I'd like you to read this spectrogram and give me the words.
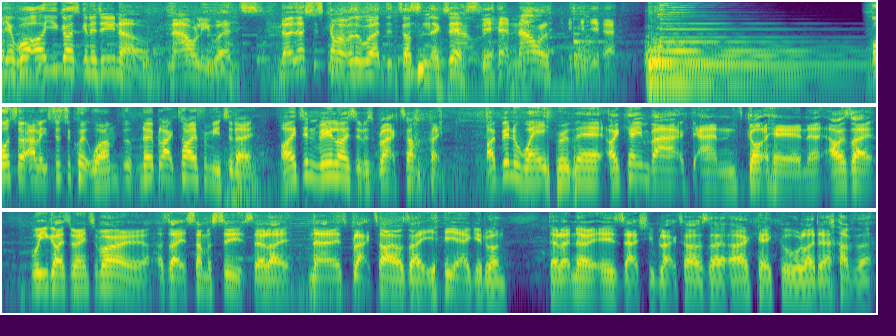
Yeah, what are you guys gonna do now? Nowlyweds. No, let's just come up with a word that doesn't exist. Yeah, nowly. yeah. Also, Alex, just a quick one. No black tie from you today. I didn't realise it was black tie. I've been away for a bit. I came back and got here, and I was like, "What are you guys wearing tomorrow?" I was like, "Summer suits." They're like, "No, it's black tie." I was like, "Yeah, yeah, good one." They're like, "No, it is actually black tie." I was like, "Okay, cool. I don't have that.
